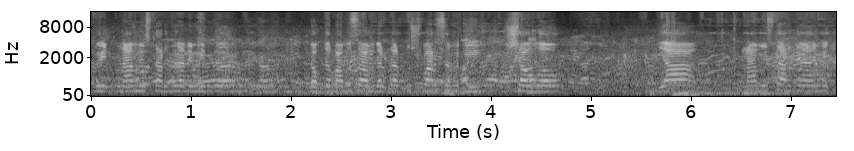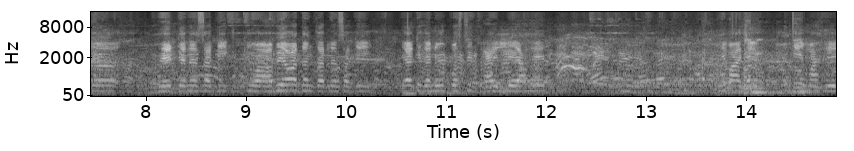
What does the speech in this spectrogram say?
नाम उस्तार दिनानिमित्त डॉक्टर बाबासाहेब आंबेडकर पुष्पार समिती शाहूगाव या नामविस्तार दिनानिमित्त भेट देण्यासाठी किंवा अभिवादन करण्यासाठी या ठिकाणी उपस्थित राहिले आहेत. ही माझी टीम आहे.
